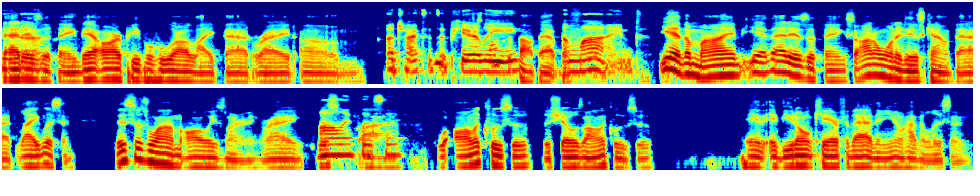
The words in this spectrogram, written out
That is Yeah. the thing. There are people who are like that, right? Um, attracted to purely about that the mind. Yeah, the mind. Yeah, that is a thing. So I don't want to discount that. Like, listen, this is why I'm always learning, right? This All inclusive. We're all inclusive. The show is all inclusive. If if you don't care for that, then you don't have to listen.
